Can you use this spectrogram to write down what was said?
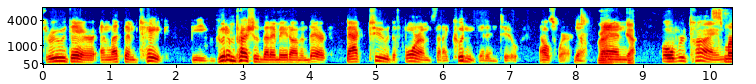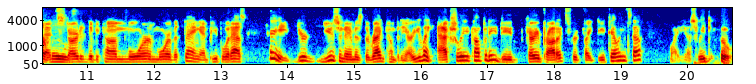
through there and let them take the good impression that I made on them there back to the forums that I couldn't get into elsewhere. Yeah. Right. and- yeah. Over time, Smart that move. started to become more and more of a thing, and people would ask, "Hey, your username is the Rag Company. Are you like actually a company? Do you carry products for like detailing stuff?" Why, yes, we do.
